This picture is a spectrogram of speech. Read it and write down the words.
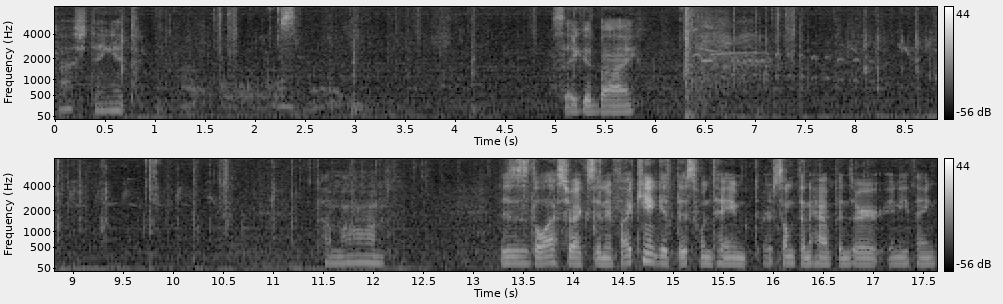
Gosh dang it. Say goodbye. Come on. This is the last Rex, and if I can't get this one tamed, or something happens, or anything,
